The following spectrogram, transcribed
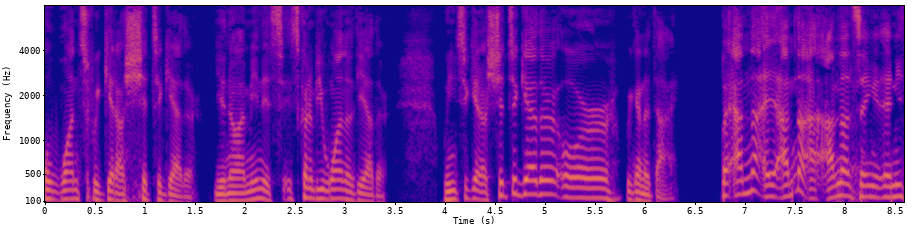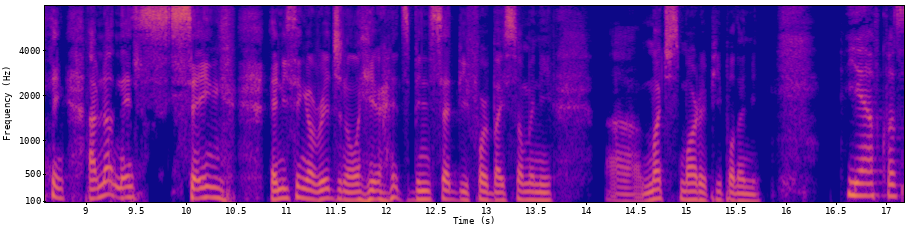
or once we get our shit together. You know, I mean, it's it's going to be one or the other. We need to get our shit together, or we're going to die. But I'm not. I'm not. I'm not saying anything. I'm not saying anything original here. It's been said before by so many uh, much smarter people than me. Yeah, of course.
